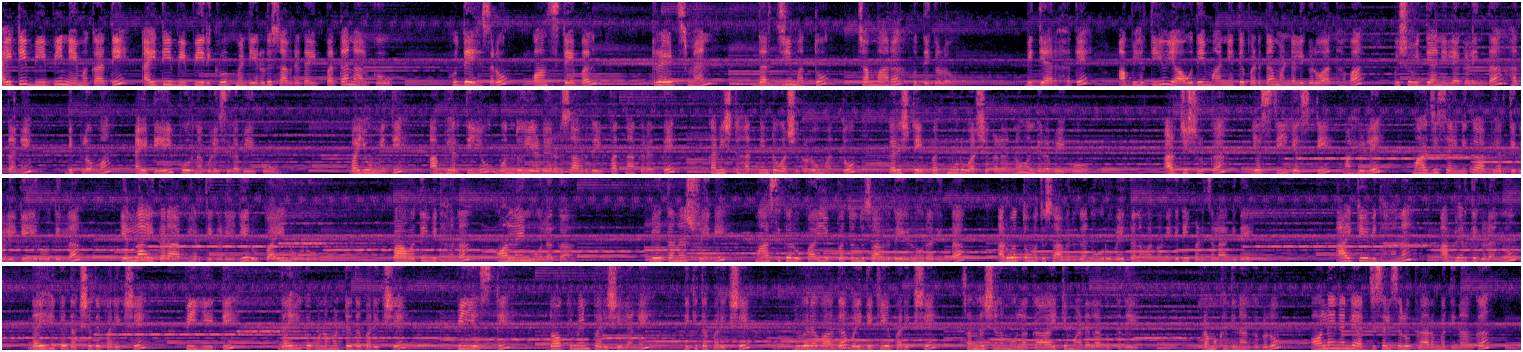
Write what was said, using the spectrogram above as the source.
ITBP ನೇಮಕಾತಿ ITBP recruitment ಎರಡು ಸಾವಿರದ ಇಪ್ಪತ್ತ ನಾಲ್ಕು. ಹುದ್ದೆ ಹೆಸರು ಕಾನ್ಸ್ಟೇಬಲ್, ಟ್ರೇಡ್ಸ್ಮ್ಯಾನ್, ದರ್ಜಿ ಮತ್ತು ಚಮ್ಮಾರ ಹುದ್ದೆಗಳು. ವಿದ್ಯಾರ್ಹತೆ, ಅಭ್ಯರ್ಥಿಯು ಯಾವುದೇ ಮಾನ್ಯತೆ ಪಡೆದ ಮಂಡಳಿಗಳು ಅಥವಾ ವಿಶ್ವವಿದ್ಯಾನಿಲಯಗಳಿಂದ ಹತ್ತನೇ ಡಿಪ್ಲೊಮಾ, ಐಟಿಐ ಪೂರ್ಣಗೊಳಿಸಿರಬೇಕು. ವಯೋಮಿತಿ, ಅಭ್ಯರ್ಥಿಯು ಒಂದು ಏಳು ಎರಡು ಸಾವಿರದ ಇಪ್ಪತ್ನಾಲ್ಕರಂತೆ ಕನಿಷ್ಠ ಹದಿನೆಂಟು ವರ್ಷಗಳು ಮತ್ತು ಗರಿಷ್ಠ ಇಪ್ಪತ್ತ್ಮೂರು ವರ್ಷಗಳನ್ನು ಹೊಂದಿರಬೇಕು. ಅರ್ಜಿ ಶುಲ್ಕ, ಎಸ್ಸಿ, ಎಸ್ಟಿ, ಮಹಿಳೆ, ಮಾಜಿ ಸೈನಿಕ ಅಭ್ಯರ್ಥಿಗಳಿಗೆ ಇರುವುದಿಲ್ಲ. ಎಲ್ಲ ಇತರ ಅಭ್ಯರ್ಥಿಗಳಿಗೆ ರೂಪಾಯಿ ನೂರು. ಪಾವತಿ ವಿಧಾನ ಆನ್ಲೈನ್ ಮೂಲಕ. ವೇತನ ಶ್ರೇಣಿ, ಮಾಸಿಕ ರೂಪಾಯಿ ಇಪ್ಪತ್ತೊಂದು ಸಾವಿರದ ಏಳ್ನೂರರಿಂದ ಅರವತ್ತೊಂಬತ್ತು ಸಾವಿರದ ನೂರು ವೇತನವನ್ನು ನಿಗದಿಪಡಿಸಲಾಗಿದೆ. ಆಯ್ಕೆ ವಿಧಾನ, ಅಭ್ಯರ್ಥಿಗಳನ್ನು ದೈಹಿಕ ದಕ್ಷತೆ ಪರೀಕ್ಷೆ ಪಿಇಟಿ ದೈಹಿಕ ಗುಣಮಟ್ಟದ ಪರೀಕ್ಷೆ ಪಿಎಸ್ಟಿ ಡಾಕ್ಯುಮೆಂಟ್ ಪರಿಶೀಲನೆ, ಲಿಖಿತ ಪರೀಕ್ಷೆ, ವಿವರವಾದ ವೈದ್ಯಕೀಯ ಪರೀಕ್ಷೆ, ಸಂದರ್ಶನ ಮೂಲಕ ಆಯ್ಕೆ ಮಾಡಲಾಗುತ್ತದೆ. ಪ್ರಮುಖ ದಿನಾಂಕಗಳು, ಆನ್ಲೈನ್ನಲ್ಲಿ ಅರ್ಜಿ ಸಲ್ಲಿಸಲು ಪ್ರಾರಂಭ ದಿನಾಂಕ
